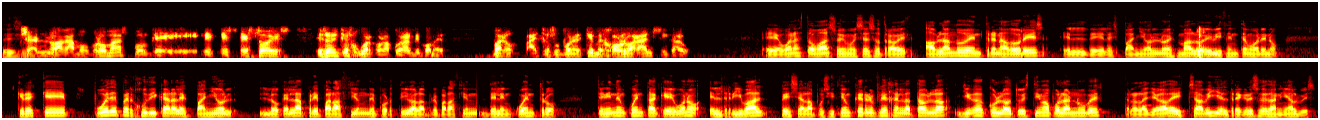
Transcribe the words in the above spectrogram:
O sea, no hagamos bromas porque esto es, eso hay que jugar con las cosas de comer. Bueno, hay que suponer que mejor lo harán, sí, claro. Eh, buenas, Tomás. Soy Moisés otra vez. Hablando de entrenadores, el del español no es malo, ¿eh? Vicente Moreno. ¿Crees que puede perjudicar al español lo que es la preparación deportiva, la preparación del encuentro, teniendo en cuenta que, bueno, el rival, pese a la posición que refleja en la tabla, llega con la autoestima por las nubes tras la llegada de Xavi y el regreso de Dani Alves?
